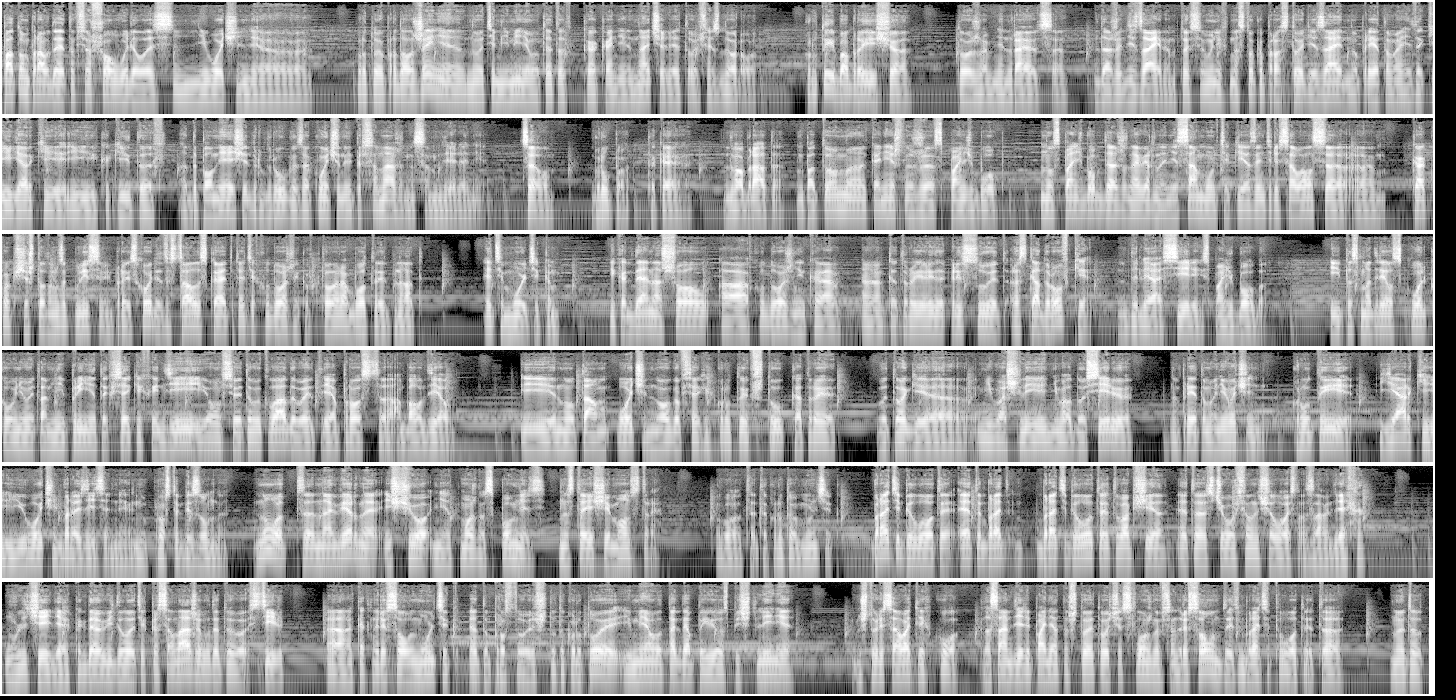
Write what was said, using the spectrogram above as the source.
Потом, правда, это все шоу вылилось не в очень э, крутое продолжение, но тем не менее вот этот, как они начали, это очень здорово. Крутые бобры еще тоже мне нравятся. Даже дизайном. То есть у них настолько простой дизайн, но при этом они такие яркие и какие-то дополняющие друг друга, законченные персонажи на самом деле они. В целом группа такая, два брата. Потом, э, конечно же, Спанч Боб. Но Спанч Боб даже, наверное, не сам мультик. Я заинтересовался, э, как вообще, что там за кулисами происходит, и стал искать этих художников, кто работает над этим мультиком. И когда я нашел а, художника, а, который рисует раскадровки для серии Спанч Боба, и посмотрел, сколько у него там непринятых всяких идей, и он все это выкладывает, я просто обалдел. И, ну, там очень много всяких крутых штук, которые в итоге э, не вошли ни в одну серию, но при этом они очень крутые, яркие и очень выразительные. Ну, просто безумно. Ну вот, э, наверное, еще нет, можно вспомнить «Настоящие монстры». Вот, это крутой мультик. «Братья-пилоты». Это брат... «Братья-пилоты» — это вообще, это с чего все началось, на самом деле. Увлечение. Когда я увидел этих персонажей, вот этот стиль, э, как нарисован мультик, это просто что-то крутое. И у меня вот тогда появилось впечатление, что рисовать легко. На самом деле понятно, что это очень сложно все нарисовано, эти братья-пилоты. Это, ну, это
